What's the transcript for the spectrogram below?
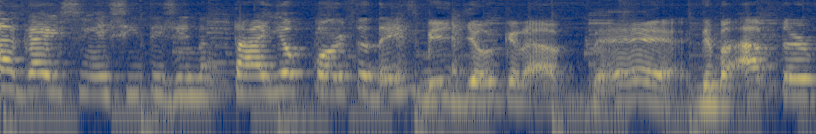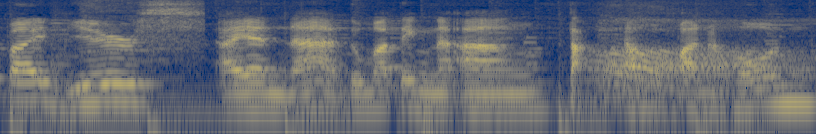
Nga guys, yung citizen na tayo for today's video. Grabe. ba After 5 years, ayan na, dumating na ang takdang panahon.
